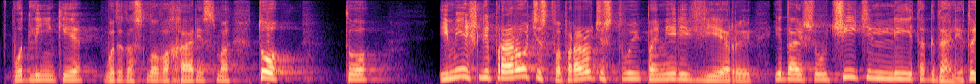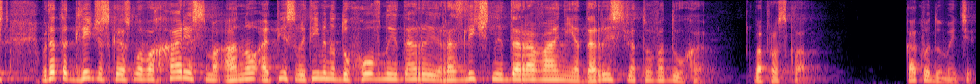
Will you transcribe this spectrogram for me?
в подлиннике вот это слово «харисма», то, то Имеешь ли пророчество? Пророчествуй по мере веры. И дальше учитель ли и так далее. То есть вот это греческое слово «харисма», оно описывает именно духовные дары, различные дарования, дары Святого Духа. Вопрос к вам. Как вы думаете,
